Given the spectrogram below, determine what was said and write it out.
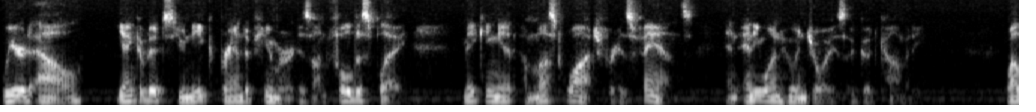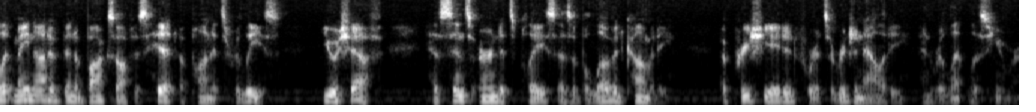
Weird Al, Yankovic's unique brand of humor is on full display, making it a must watch for his fans and anyone who enjoys a good comedy. While it may not have been a box office hit upon its release, UHF has since earned its place as a beloved comedy, appreciated for its originality and relentless humor.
